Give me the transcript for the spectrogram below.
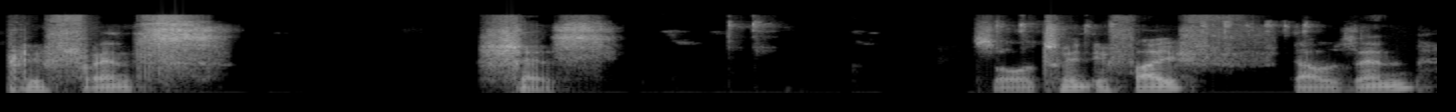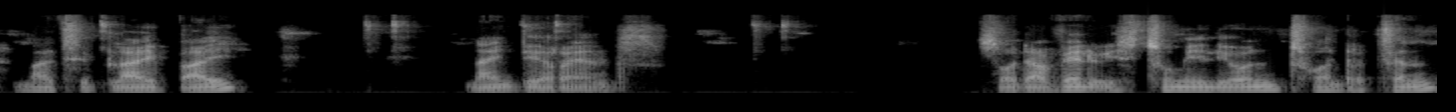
preference shares. So 25,000 multiplied by 90 rands. So the value is 2,250,000.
